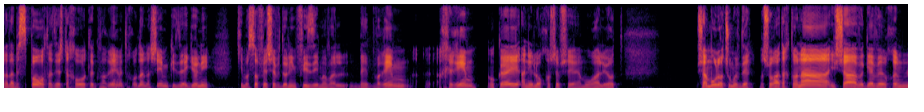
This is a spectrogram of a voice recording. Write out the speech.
לא יודע, בספורט אז יש תחרות לגברים ותחרות לנשים כי זה הגיוני, כי בסוף יש הבדלים פיזיים, אבל בדברים אחרים, אוקיי, אני לא חושב שאמורה להיות שאמור להיות שום הבדל. בשורה התחתונה, אישה וגבר יכולים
